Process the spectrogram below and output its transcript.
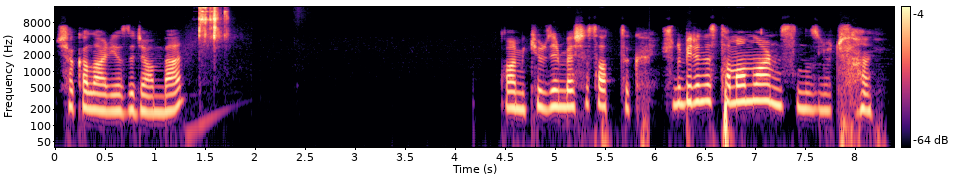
şakalar yazacağım ben? Tamam 225'e sattık. Şunu biriniz tamamlar mısınız lütfen?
